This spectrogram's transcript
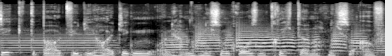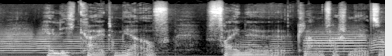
dick gebaut wie die heutigen und haben noch nicht so einen großen Trichter, noch nicht so auf Helligkeit, mehr auf feine Klangverschmelzung.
